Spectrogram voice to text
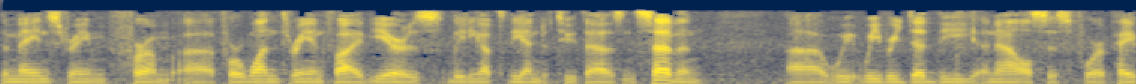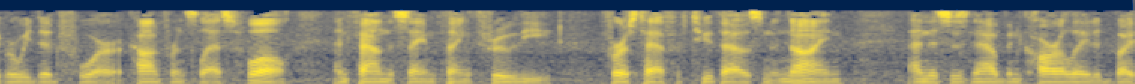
the mainstream from, uh, for one, three, and five years leading up to the end of 2007. Uh, we, we, redid the analysis for a paper we did for a conference last fall and found the same thing through the first half of 2009. And this has now been correlated by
